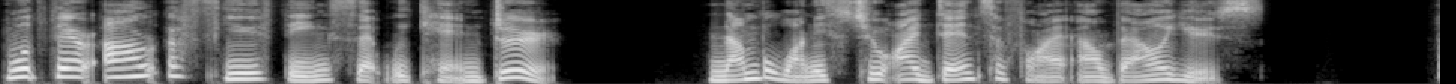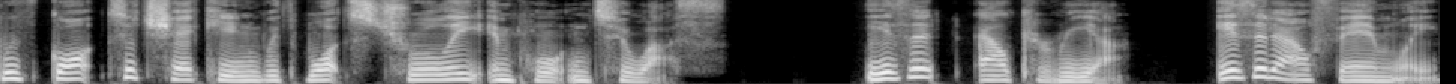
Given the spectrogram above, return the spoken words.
Well, there are a few things that we can do. Number one is to identify our values. We've got to check in with what's truly important to us. Is it our career? Is it our family?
